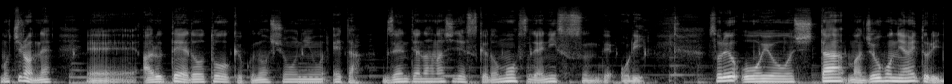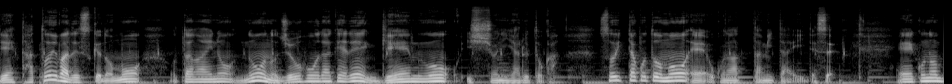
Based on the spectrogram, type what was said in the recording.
もちろんね、えーある程度当局の承認を得た前提の話ですけども、すでに進んでおり、それを応用した、まあ、情報のやり取りで、例えばですけども、お互いの脳の情報だけでゲームを一緒にやるとか、そういったことも、えー行ったみたいです。えーこの、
